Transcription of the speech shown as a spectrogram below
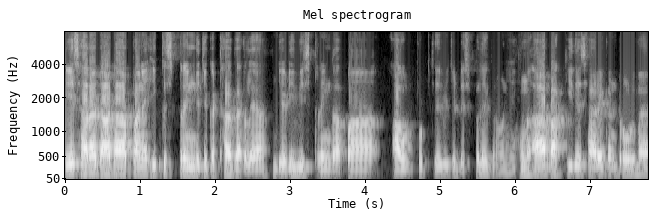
ਇਹ ਸਾਰਾ ਡਾਟਾ ਆਪਾਂ ਨੇ ਇੱਕ ਸਟ੍ਰਿੰਗ 'ਚ ਇਕੱਠਾ ਕਰ ਲਿਆ, ਜਿਹੜੀ ਵੀ ਸਟ੍ਰਿੰਗ ਆਪਾਂ ਆਊਟਪੁੱਟ ਦੇ ਵਿੱਚ ਡਿਸਪਲੇ ਕਰਾਉਣੀ ਹੈ। ਹੁਣ ਆ ਬਾਕੀ ਦੇ ਸਾਰੇ ਕੰਟਰੋਲ ਮੈਂ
